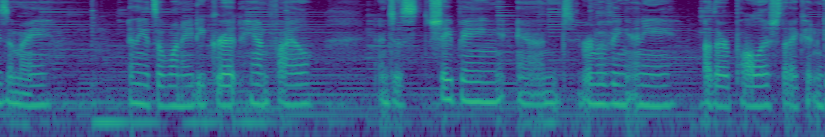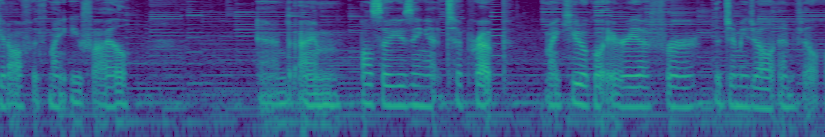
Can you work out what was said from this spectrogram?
Using my, I think it's a 180 grit hand file and just shaping and removing any other polish that I couldn't get off with my e-file. And I'm also using it to prep my cuticle area for the Jimmy Gel infill.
